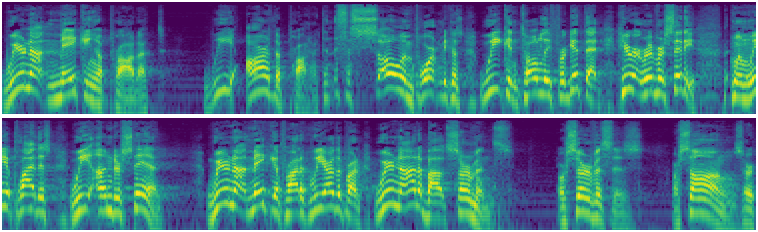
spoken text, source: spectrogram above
We're not making a product, we are the product. And this is so important because we can totally forget that. Here at River City, when we apply this, we understand. We're not making a product, we are the product. We're not about sermons or services or songs or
